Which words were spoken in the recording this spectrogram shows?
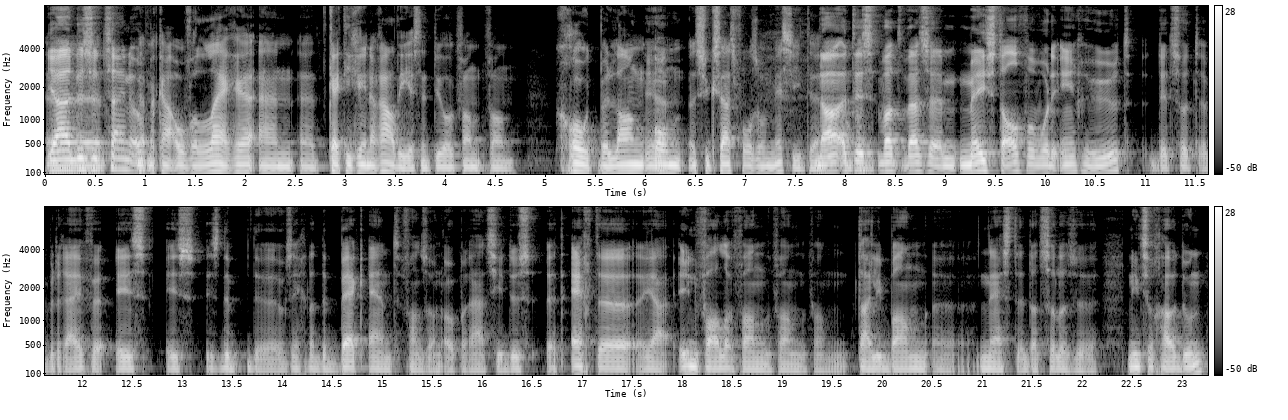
Ja, dus het zijn ook... met elkaar overleggen. En eh, kijk, die generaal die is natuurlijk van, van groot belang Ja. om succesvol zo'n missie te... Nou, het is wat waar ze meestal voor worden ingehuurd, dit soort eh, bedrijven, is, is, is de, de, hoe zeg je dat, de back-end van zo'n operatie. Dus het echte eh, ja, invallen van, van, van Taliban-nesten, dat zullen ze niet zo gauw doen.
